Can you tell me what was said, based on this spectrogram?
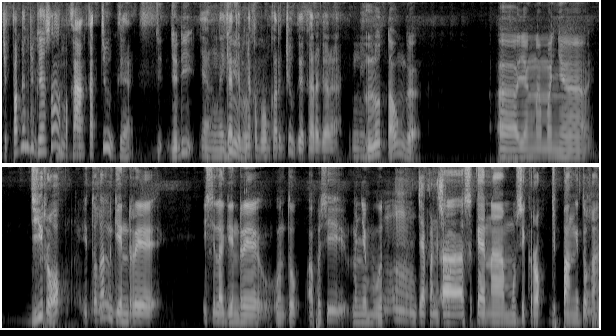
Jepang kan juga sama keangkat juga. J- jadi yang negatifnya loh. kebongkar juga gara-gara ini. Lo tahu nggak eh, yang namanya jirok itu kan genre istilah genre untuk apa sih menyebut Mm, Japanese eh, skena musik rock Jepang itu kan.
